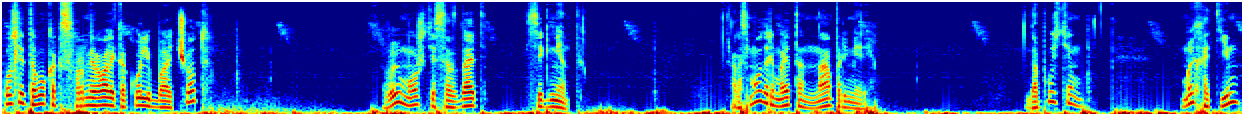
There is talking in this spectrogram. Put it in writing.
После того, как сформировали какой-либо отчет, вы можете создать сегмент. Рассмотрим это на примере. Допустим, мы хотим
